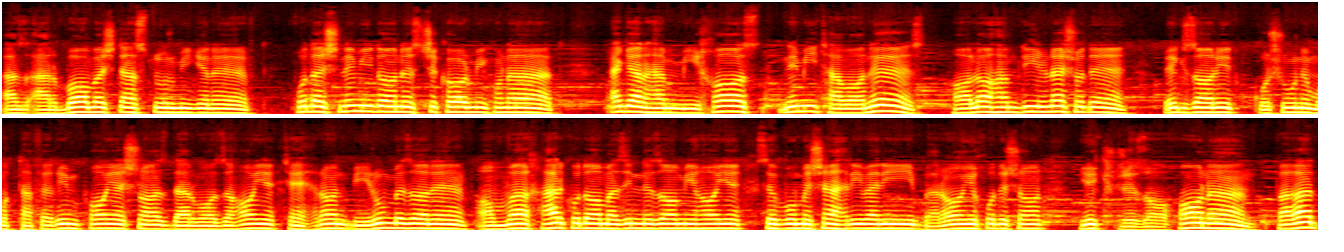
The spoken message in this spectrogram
از اربابش دستور می‌گرفت. خودش نمی‌دانست چه کار می‌کند. اگر هم می‌خواست نمی‌توانست. حالا هم دیر نشده. بگذارید قشون متفقین پایش را از دروازه های تهران بیرون بذاره. آن وقت هر کدام از این نظامی های سوم شهریوری برای خودشان یک رضاخانند. فقط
